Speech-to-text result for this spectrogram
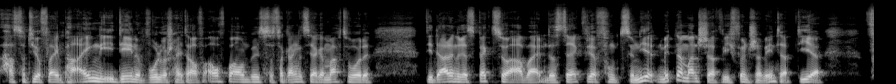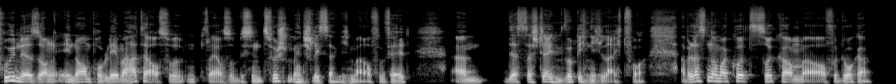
hast natürlich auch vielleicht ein paar eigene Ideen, obwohl du wahrscheinlich darauf aufbauen willst, was vergangenes Jahr gemacht wurde, dir da den Respekt zu erarbeiten, dass es direkt wieder funktioniert mit einer Mannschaft, wie ich vorhin schon erwähnt habe, die ja früh in der Saison enorm Probleme hatte, auch so, vielleicht auch so ein bisschen zwischenmenschlich, sage ich mal, auf dem Feld. Ähm, das das stelle ich mir wirklich nicht leicht vor. Aber lass uns noch mal kurz zurückkommen auf Udoka.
